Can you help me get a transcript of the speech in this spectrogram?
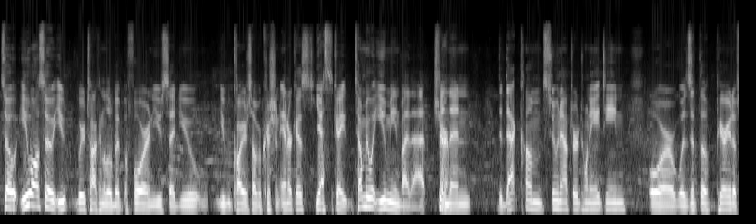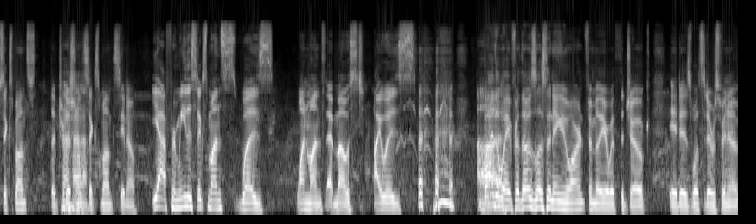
So you also you we were talking a little bit before, and you said you you call yourself a Christian anarchist. Yes. Okay, tell me what you mean by that. Sure. And then did that come soon after 2018, or was it the period of six months, the traditional six months? You know. Yeah, for me, the six months was one month at most. I was. By the uh, way, for those listening who aren't familiar with the joke, it is what's the difference between a,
